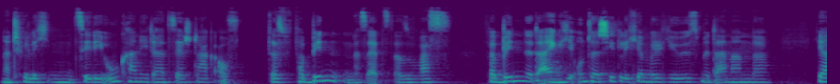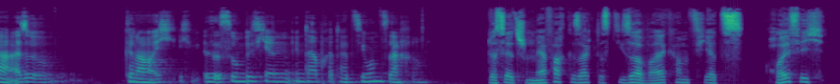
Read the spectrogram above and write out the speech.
natürlich ein CDU-Kandidat sehr stark auf das Verbindende setzt. Also was verbindet eigentlich unterschiedliche Milieus miteinander? Ja, also genau, ich, ich, es ist so ein bisschen Interpretationssache. Du hast ja jetzt schon mehrfach gesagt, dass dieser Wahlkampf jetzt häufig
